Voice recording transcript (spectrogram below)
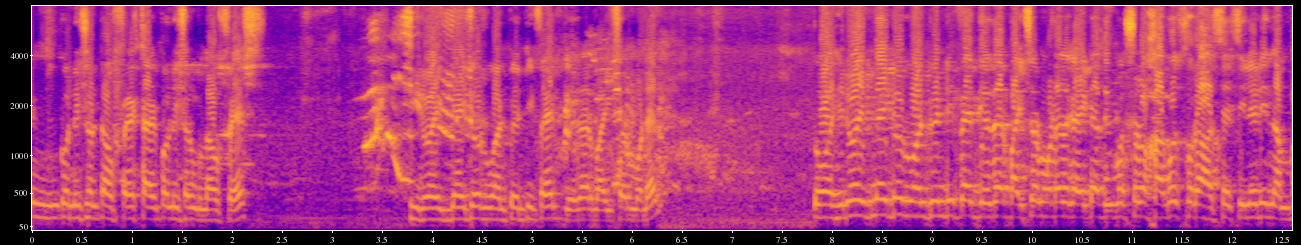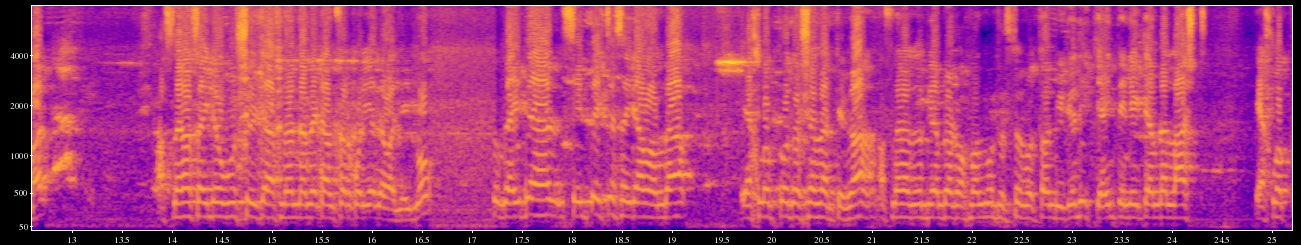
ইঞ্জিন কন্ডিশনটাও ফ্রেশ টায়ার কন্ডিশনগুলোও fresh Hero Ignitor one twenty five দুই হাজার বাইশের মডেল তো Hero Ignitor one twenty five দুই হাজার বাইশের মডেল গাড়িটা দুই বছর কাগজ করা আছে সিলেটি নাম্বার। আপনারা চাইলে অবশ্যই এটা আপনার নামে ট্রান্সফার করিয়ে দেওয়া যাইব। তো গাড়িটার সেল প্রাইসটা চাইলাম আমরা এক লক্ষ দশ হাজার টাকা। আপনারা যদি আমরা রহমান মোটরসের বর্তমান ভিডিও দেখি তাহলে এটা আমরা লাস্ট এক লক্ষ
